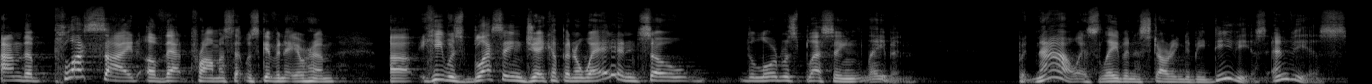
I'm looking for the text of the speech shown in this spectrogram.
on the plus side of that promise that was given to Abraham, uh, he was blessing Jacob in a way. And so the Lord was blessing Laban. But now, as Laban is starting to be devious, envious,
